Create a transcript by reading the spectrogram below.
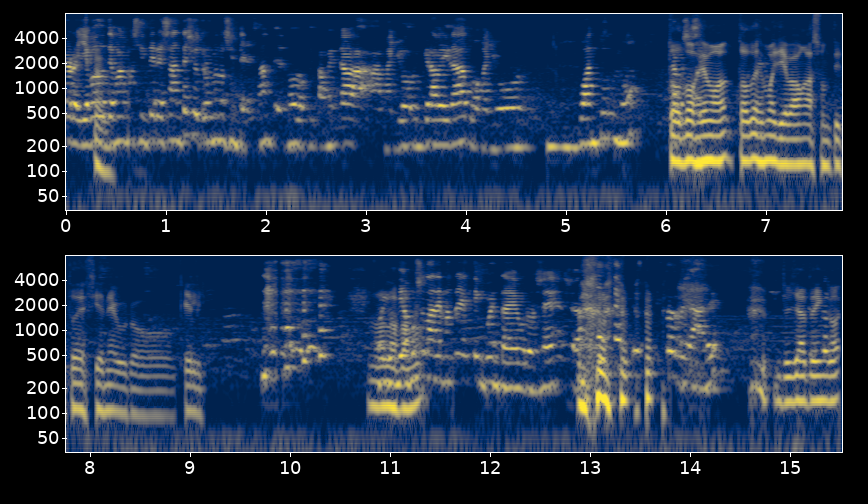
Claro, he llevado temas más interesantes y otros menos interesantes, ¿no? Lógicamente a, mayor gravedad o a mayor quantum, ¿no? todos, hemos, todos hemos llevado un asuntito de 100 euros, Kelly. No Hoy una demanda de 50 euros, ¿eh? O sea, es real, ¿eh? Yo ya tengo,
